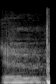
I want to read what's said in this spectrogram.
do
